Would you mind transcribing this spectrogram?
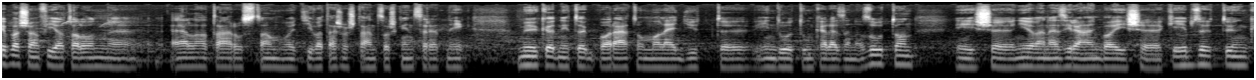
Szép lassan fiatalon elhatároztam, hogy hivatásos táncosként szeretnék működni, több barátommal együtt indultunk el ezen az úton, és nyilván ez irányba is képződtünk,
